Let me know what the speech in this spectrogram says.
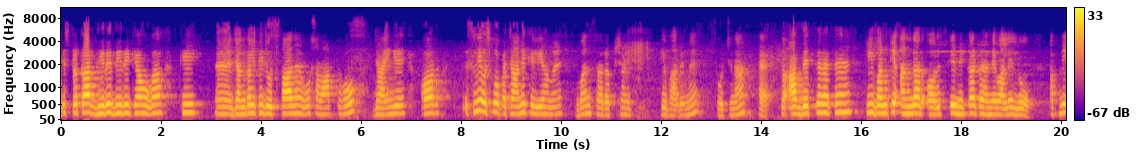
इस प्रकार धीरे धीरे क्या होगा कि जंगल के जो उत्पाद हैं, वो समाप्त हो जाएँगे और इसलिए उसको बचाने के लिए हमें वन संरक्षण के बारे में सोचना है। तो आप देखते रहते हैं कि वन के अंदर और इसके निकट रहने वाले लोग अपनी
